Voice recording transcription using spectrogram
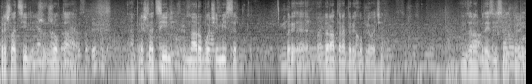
прийшла ціль, жовта. е, Прийшла ціль на робоче місце е, оператора перехоплювача. Він зараз буде здійснювати політ.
